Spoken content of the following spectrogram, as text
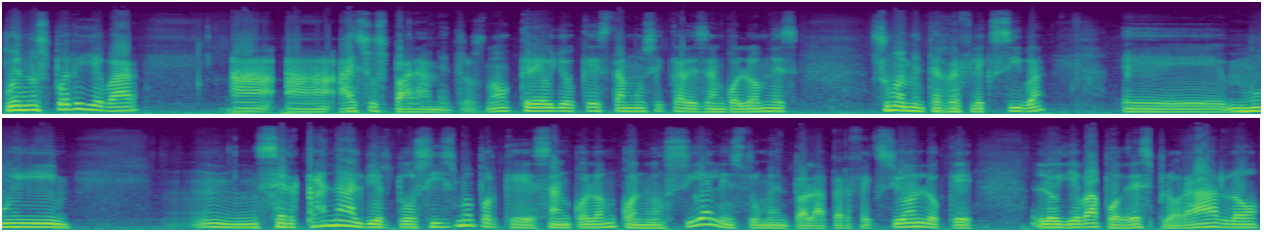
pues nos puede llevar a, esos parámetros. ¿no? Creo yo que esta música de Zangolom es sumamente reflexiva, eh, muy mm, cercana al virtuosismo porque San Colom conocía el instrumento a la perfección, lo que lo lleva a poder explorarlo,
